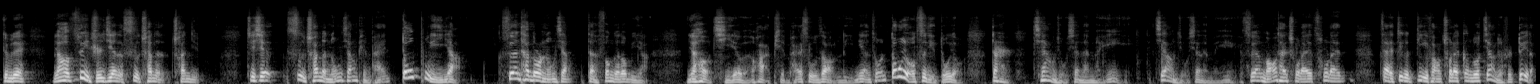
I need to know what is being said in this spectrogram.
对不对？然后最直接的四川的川酒。这些四川的浓香品牌都不一样，虽然它都是浓香，但风格都不一样。然后企业文化、品牌塑造、理念，都都有自己独有。但是酱酒现在没，酱酒现在没。虽然茅台出来出来，在这个地方出来更多酱酒是对的，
